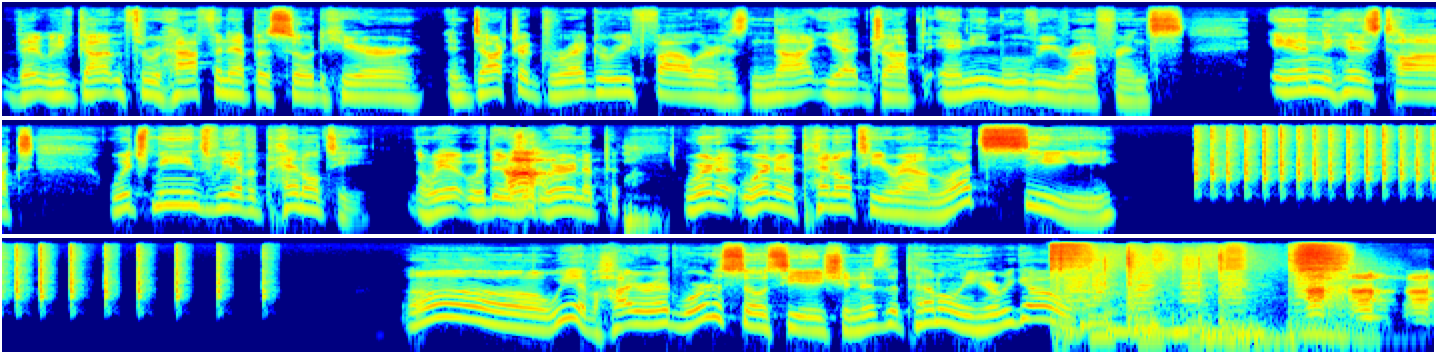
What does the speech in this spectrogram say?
that we've gotten through half an episode here, and Dr. Gregory Fowler has not yet dropped any movie reference in his talks, which means we have a penalty. We, ah. we're, in a, we're, in a, we're in a penalty round. Let's see. Oh, we have Higher Ed Word Association as the penalty. Here we go.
